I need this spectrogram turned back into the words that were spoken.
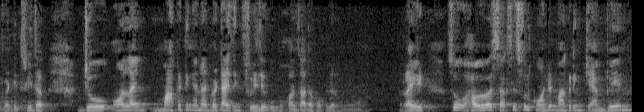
23 तक जो online marketing and advertising field है, वो बहुत ज़्यादा पॉपुलर होने वाला right so however successful content marketing campaign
